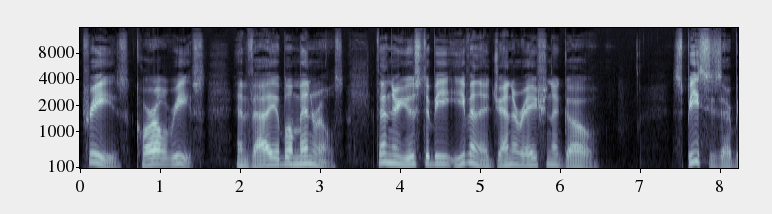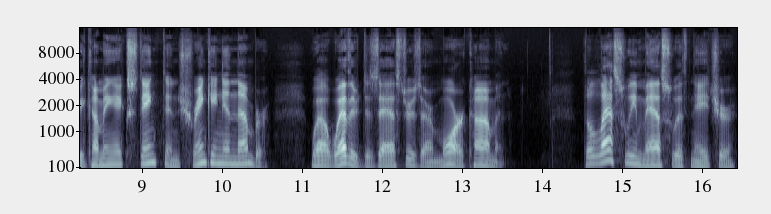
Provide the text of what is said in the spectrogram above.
trees, coral reefs, and valuable minerals than there used to be even a generation ago. Species are becoming extinct and shrinking in number, while weather disasters are more common. The less we mess with nature,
